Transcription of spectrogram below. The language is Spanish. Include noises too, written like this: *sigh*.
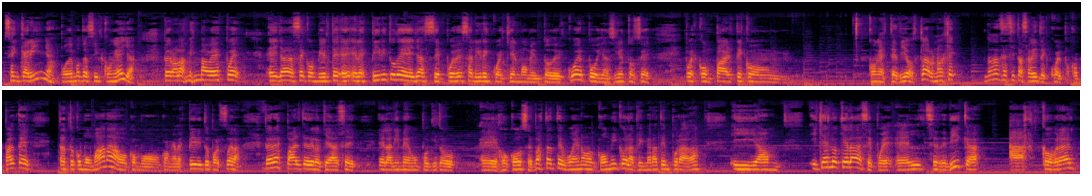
se encariña, podemos decir, con ella. Pero a la misma vez, pues, ella se convierte, e, el espíritu de ella se puede salir en cualquier momento del cuerpo y así entonces, pues, comparte con, con este Dios. Claro, no es que no necesita salir del cuerpo, comparte tanto como humana o como con el espíritu por fuera, pero es parte de lo que hace el anime un poquito eh, jocoso. Es bastante bueno, cómico la primera temporada y um, ¿Y qué es lo que él hace? Pues él se dedica a *laughs* cobrar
